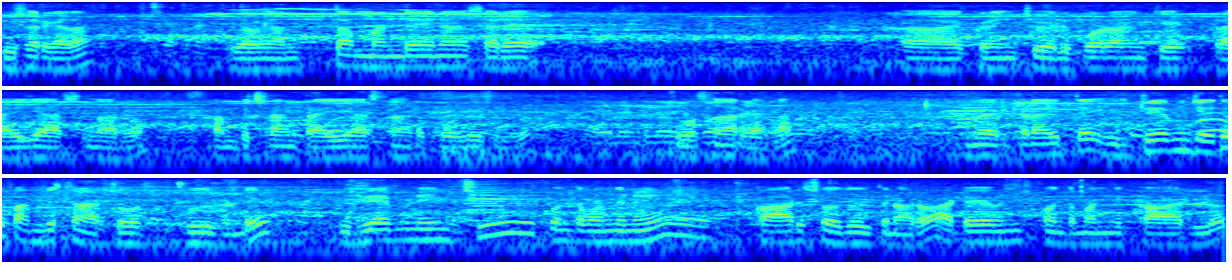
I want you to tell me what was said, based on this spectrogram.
చూశారు కదా? ఇక ఎంతమంది అయినా సరే ఇక్కడి నుంచి వెళ్ళిపోవడానికి ట్రై చేస్తున్నారు. పంపించడానికి ట్రై చేస్తున్నారు పోలీసులు. చూస్తున్నారు కదా? ఇంకా ఇక్కడైతే ఇటువైపు నుంచి అయితే పంపిస్తున్నారు. చూ చూడండి. ఇటువైపు నుంచి కొంతమందిని కార్స్ వదులుతున్నారు అటువైపు నుంచి కొంతమంది కార్లు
